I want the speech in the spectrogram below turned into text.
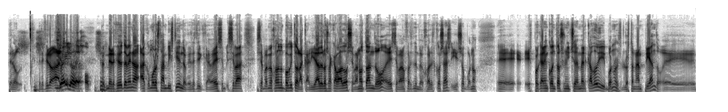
pero me refiero a. Yo ahí lo dejo. Me refiero también a, a cómo lo están vistiendo, que es decir, que cada vez se, se va, se va mejorando un poquito la calidad de los acabados, se va notando, ¿eh? se van ofreciendo mejores cosas y eso, bueno, eh, es porque han encontrado su nicho de mercado y, bueno, lo están ampliando. Eh,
